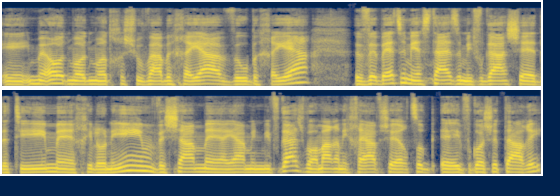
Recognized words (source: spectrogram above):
היא מאוד מאוד מאוד חשובה בחייו והוא בחייה, ובעצם היא עשתה איזה מפגש דתיים חילוניים, ושם היה מין מפגש, והוא אמר אני חייב שהרצוג יפגוש את ארי,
